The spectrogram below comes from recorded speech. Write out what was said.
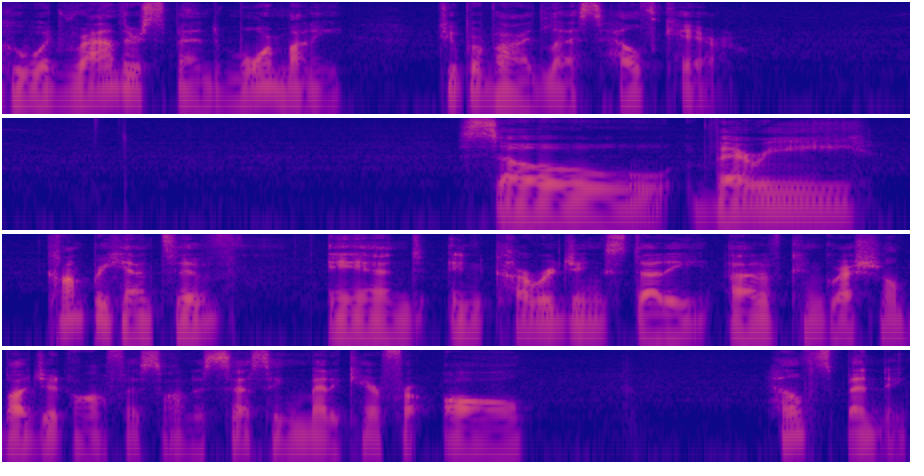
who would rather spend more money to provide less health care. So, very comprehensive and encouraging study out of Congressional Budget Office on assessing Medicare for all health spending.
